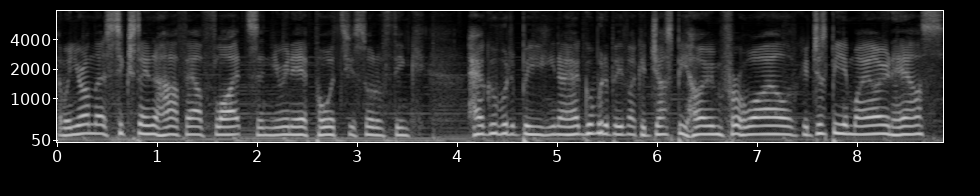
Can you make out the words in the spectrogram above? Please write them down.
And when you're on those 16 and a half hour flights and you're in airports, you sort of think, how good would it be? You know, how good would it be if I could just be home for a while? If I could just be in my own house.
